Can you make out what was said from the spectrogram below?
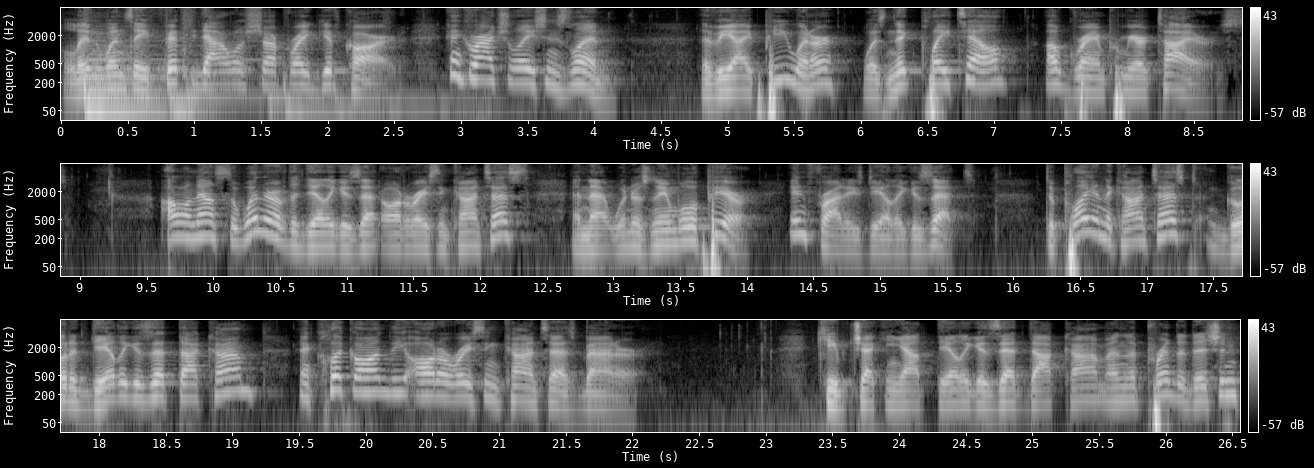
Lynn wins a $50 ShopRite gift card. Congratulations, Lynn. The VIP winner was Nick Platel of Grand Premier Tires. I'll announce the winner of the Daily Gazette auto racing contest, and that winner's name will appear in Friday's Daily Gazette. To play in the contest, go to dailygazette.com and click on the auto racing contest banner. Keep checking out dailygazette.com and the print edition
